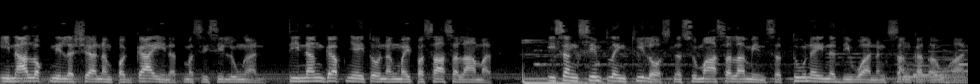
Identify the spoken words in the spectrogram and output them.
Inalok nila siya ng pagkain at masisilungan. Tinanggap niya ito ng may pasasalamat. Isang simpleng kilos na sumasalamin sa tunay na diwa ng sangkatauhan.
